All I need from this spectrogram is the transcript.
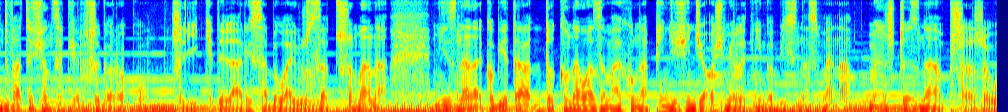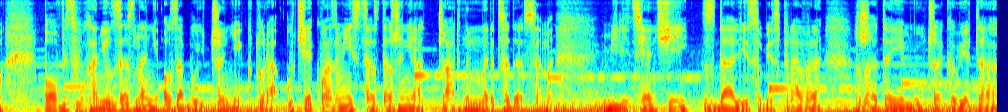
2001 roku, czyli kiedy Larisa była już zatrzymana, nieznana kobieta dokonała zamachu na 58-letniego biznesmena. Mężczyzna przeżył. Po wysłuchaniu zeznań o zabójczyni, która uciekła z miejsca zdarzenia czarnym Mercedesem, milicjanci zdali sobie sprawę, że tajemnicza kobieta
